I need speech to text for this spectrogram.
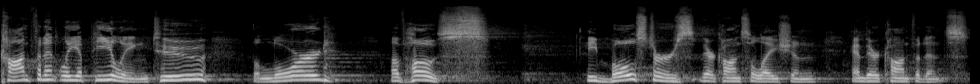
confidently appealing to the Lord of hosts. He bolsters their consolation and their confidence.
